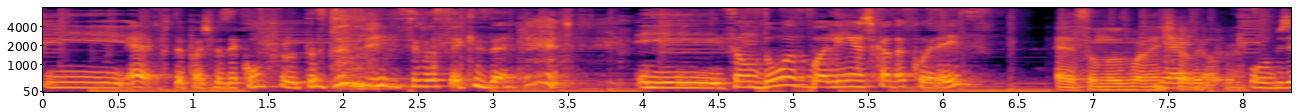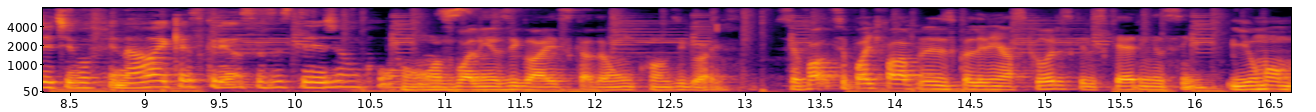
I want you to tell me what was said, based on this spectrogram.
E é, você pode fazer com frutas também, se você quiser. E são duas bolinhas de cada cor, é isso? É, são duas bolinhas de E aí, cada cor. o objetivo final é que as crianças estejam com, Com as bolinhas iguais, cada um com as iguais. Você, você pode falar pra eles escolherem as cores que eles querem, assim. E uma,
